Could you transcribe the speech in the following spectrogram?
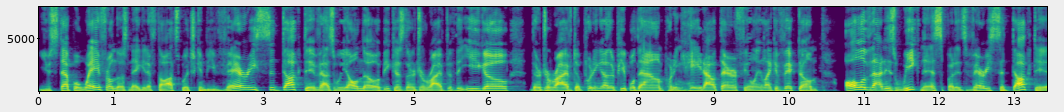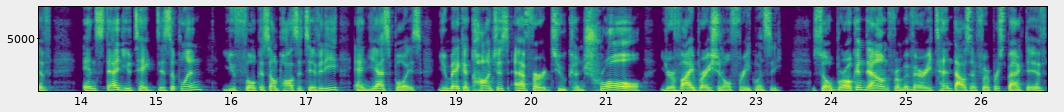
you step away from those negative thoughts, which can be very seductive, as we all know, because they're derived of the ego. They're derived of putting other people down, putting hate out there, feeling like a victim. All of that is weakness, but it's very seductive. Instead, you take discipline, you focus on positivity, and yes, boys, you make a conscious effort to control your vibrational frequency. So, broken down from a very 10,000 foot perspective,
